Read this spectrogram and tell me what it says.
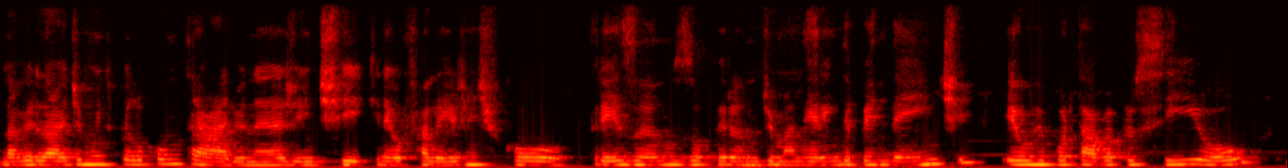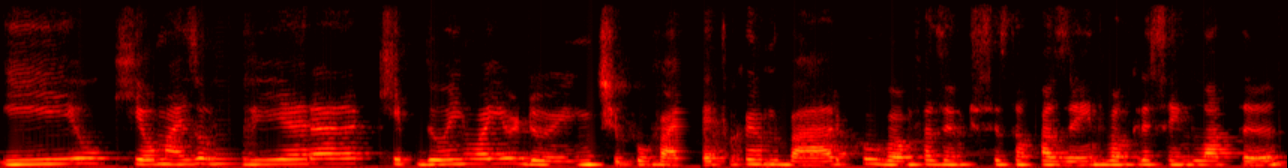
Na verdade, muito pelo contrário, né? A gente, que nem eu falei, a gente ficou três anos operando de maneira independente. Eu reportava para o CEO e o que eu mais ouvi era keep doing what you're doing. Tipo, vai tocando barco, vamos fazendo o que vocês estão fazendo, vamos crescendo Latam.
